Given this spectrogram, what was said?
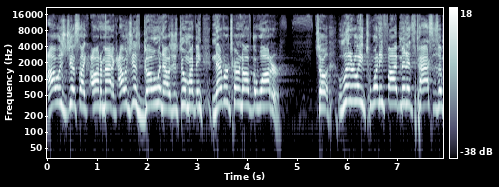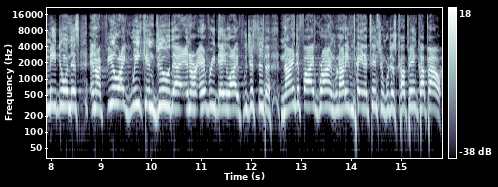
I was just like automatic. I was just going, I was just doing my thing, never turned off the water. So, literally 25 minutes passes of me doing this, and I feel like we can do that in our everyday life. We just do the nine to five grind. We're not even paying attention. We're just cup in, cup out.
